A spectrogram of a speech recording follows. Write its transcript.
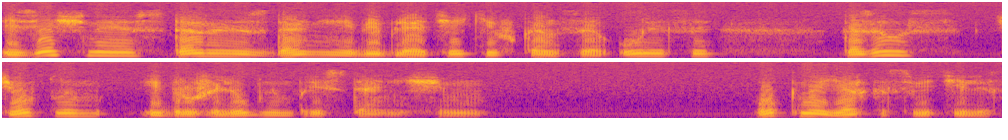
Изящное старое здание библиотеки в конце улицы казалось теплым и дружелюбным пристанищем. Окна ярко светились,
